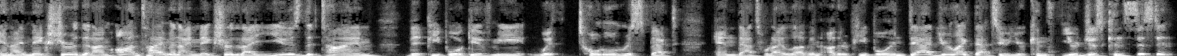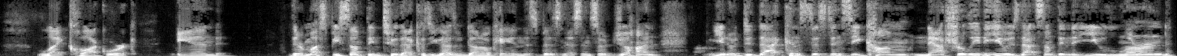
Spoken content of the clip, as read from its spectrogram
and I make sure that I'm on time and I make sure that I use the time that people give me with total respect and that's what I love in other people. And dad you're like that too. You're con- you're just consistent like clockwork. And there must be something to that because you guys have done okay in this business. And so John you know did that consistency come naturally to you? Is that something that you learned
